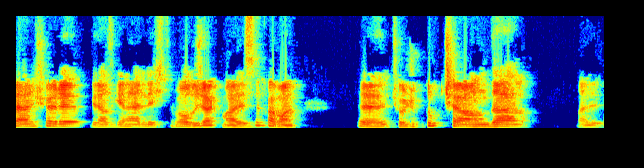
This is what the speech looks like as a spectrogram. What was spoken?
ben şöyle biraz genelleştirme olacak maalesef ama e, çocukluk çağında hani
